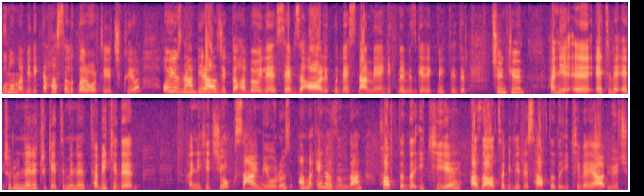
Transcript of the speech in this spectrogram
bununla birlikte hastalıklar ortaya çıkıyor. O yüzden birazcık daha böyle sebze ağırlıklı beslenmeye gitmemiz gerekmektedir. Çünkü hani e, et ve et ürünleri tüketimini tabii ki de hani hiç yok saymıyoruz ama en azından haftada ikiye azaltabiliriz. Haftada iki veya üç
